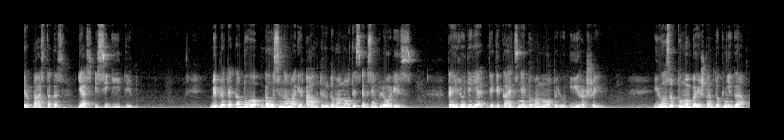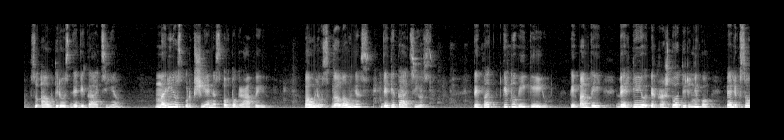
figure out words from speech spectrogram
ir pastagas jas įsigyti. Biblioteka buvo gausinama ir autorių dovanotais egzemplioriais. Tai liudyje dedikaciniai dovanotojų įrašai. Juozo Tumo Vaižganto knyga su autoriaus dedikacija, Marijos Urpšienės autografai, Pauliaus Galaunės dedikacijos, taip pat kitų veikėjų, kaip antai vertėjo ir kraštotyrininko Pelikso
